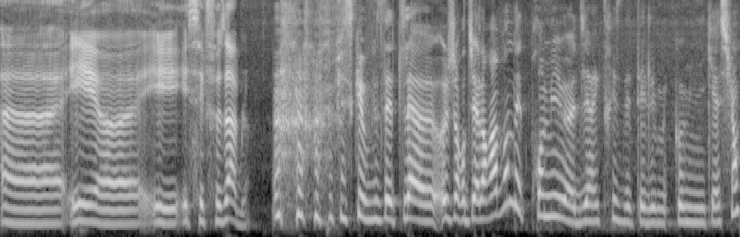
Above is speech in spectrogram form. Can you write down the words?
et, c'est faisable. Puisque vous êtes là aujourd'hui. Alors avant d'être promue directrice des télécommunications,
